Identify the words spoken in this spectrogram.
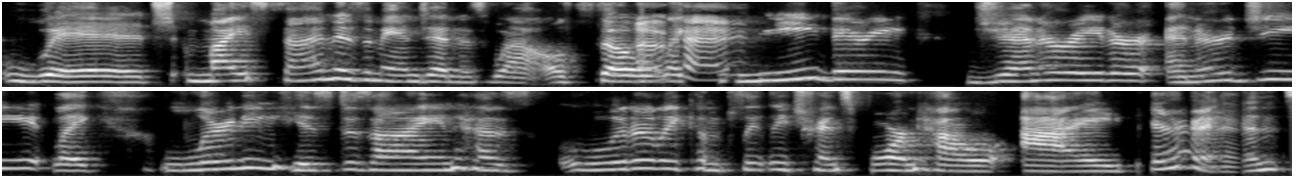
which my son is a man as well. So okay. like me, very generator energy like learning his design has literally completely transformed how i parent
